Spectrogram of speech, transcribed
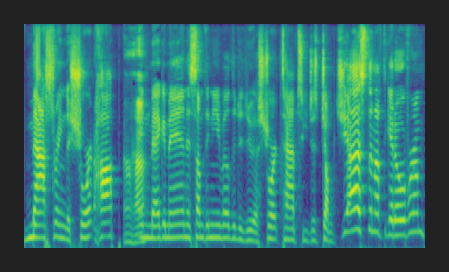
mastering the short hop Uh-huh. in Mega Man is something you'll be able to do. A short tap, so you just jump just enough to get over him,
